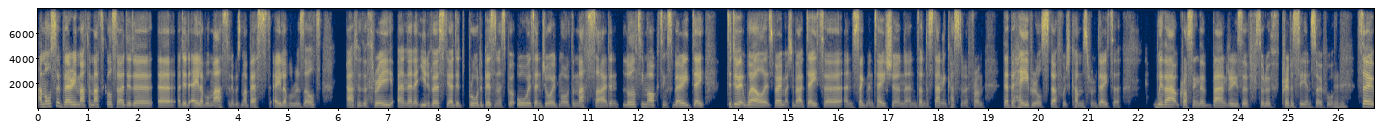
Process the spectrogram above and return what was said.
I'm also very mathematical. So I did a, a I did A level maths and it was my best A level result out of the three. And then at university, I did broader business, but always enjoyed more of the math side. And loyalty marketing is very day to do it well, it's very much about data and segmentation and understanding customer from their behavioral stuff, which comes from data without crossing the boundaries of sort of privacy and so forth. Mm-hmm. So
